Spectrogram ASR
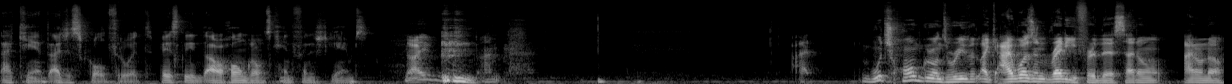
I can't. I just scrolled through it. Basically, our homegrowns can't finish games. No, I, I'm. I, which homegrowns were even like? I wasn't ready for this. I don't. I don't know.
